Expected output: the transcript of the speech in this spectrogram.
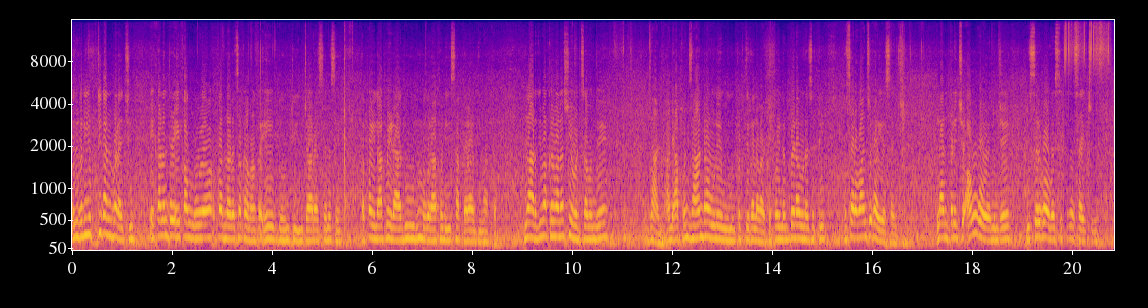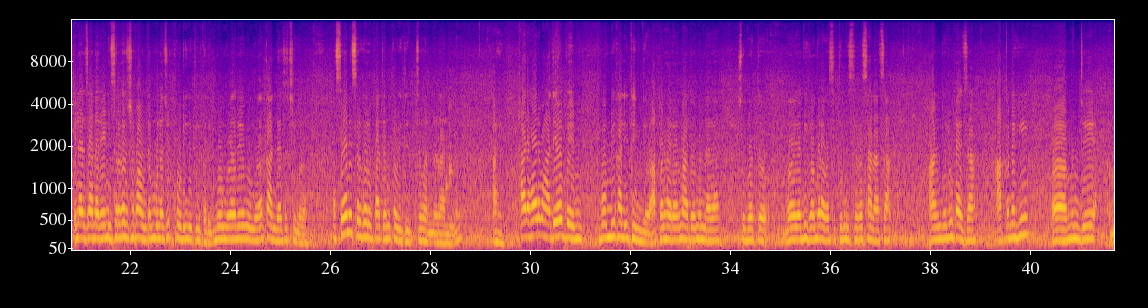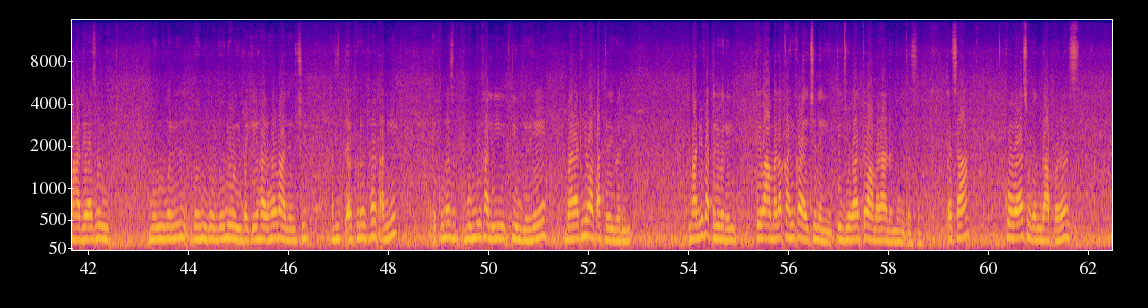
कधी कधी युक्ती कमी पडायची. एकानंतर एक आंघोळ करणाऱ्याचा क्रमांक एक दोन तीन चार असे. नसेल तर पहिला पेढा दूध मोगरा खडी साखर अर्धी भाकर. या अर्धी भाकरवाला शेवटचा म्हणजे झाड. आणि आपण झाड राहू नये म्हणून प्रत्येकाला वाटतं. पहिलं पेढा होण्यासाठी सर्वांची काही असायची. लहानपणीची अंघोळ म्हणजे निसर्ग अवस्थेतच असायची. येणारे जाणारे निसर्ग पाहून मुलाची खोडी देखील करीत. बोंगळं रे बोंगळं कांद्याचं चिंगळं असं या निसर्ग रूपात कवितेचं वर्णन आलेलं आहे. हर हर महादेव बेम बोंबी खाली तीन देव. आपण हर हर महादेव म्हणणाऱ्या सोबत या दिगंबर अवस्थेतील निसर्ग स्थानाचा आनंद लुटायचा. आपणही म्हणजे महादेवाचं रूप म्हणून दोन दोन्ही ओळींपैकी हर हर महादेवची अशी तकरफत होत आणि एकूणच खाली तीन देव. हे मराठी वा पातळीवरील? मानवी पातळीवरील. तेव्हा आम्हाला काही कळायचे नाही. ते जेव्हा तो आम्हाला आनंद होत असे. त्याचा कोवळा सुगंध आपण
